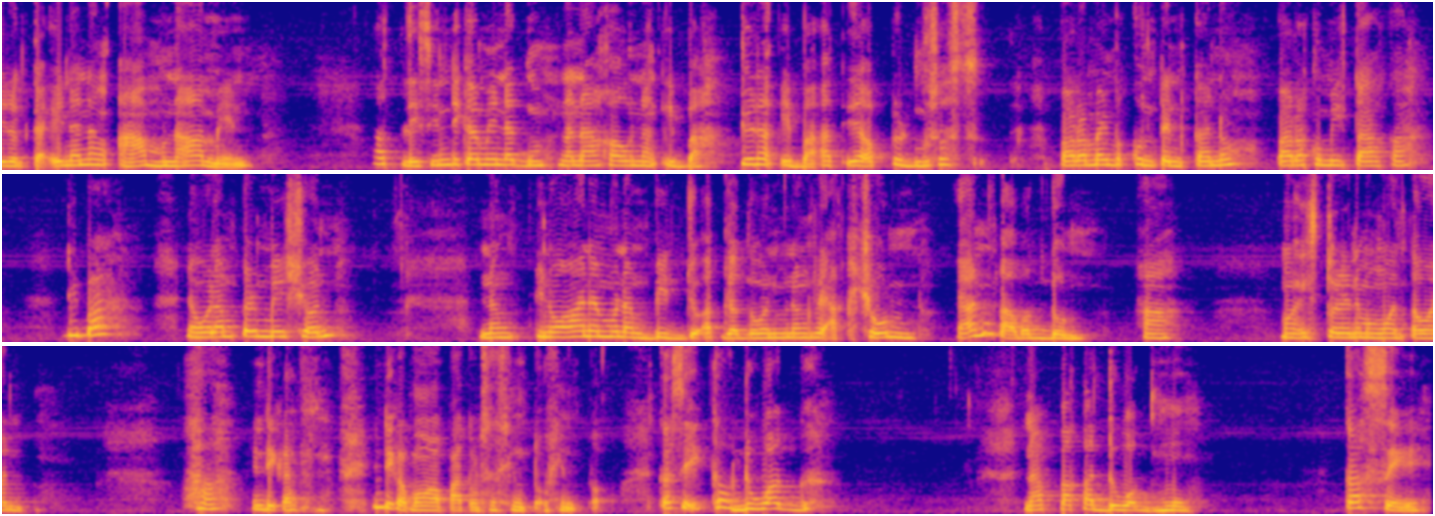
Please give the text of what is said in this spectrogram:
pinagkainan ng amo namin. At least, hindi kami nagnanakaw ng iba. Yun ang iba at i-upload mo sa para may content ka, no? Para kumita ka. Di ba? Na walang permission nang kinuhanan mo ng video at gagawan mo ng reaction. Yan anong tawag dun? Ha? Mga istorya ng mga wantawan. Ha? Hindi ka, hindi ka pumapatol sa sinto-sinto. Kasi ikaw, duwag. Napakaduwag mo. Kasi,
